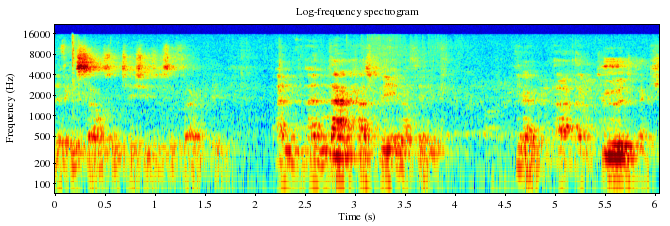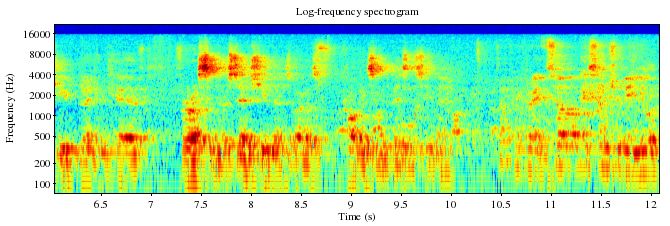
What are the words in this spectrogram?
living cells and tissues as a therapy. And, and that has been, I think, you know, a, a good acute learning curve for us in the research unit as well as colleagues in the business unit. Okay, great. So essentially, your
